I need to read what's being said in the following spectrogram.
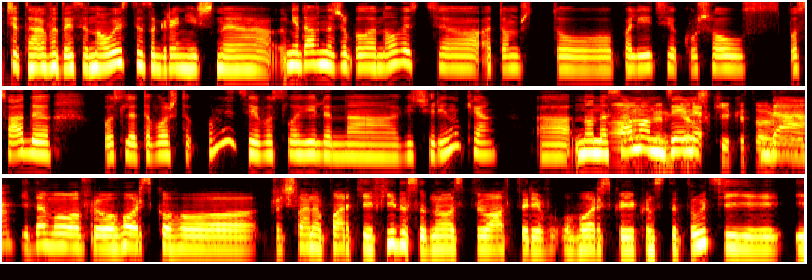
читаю вот эти новости заграничные. Недавно же была новость э, о том, что политик ушел с посады после того, что, помните, его словили на вечеринке, а, но на А, самом деле... Который... Да, Іде мова про угорського про члена партії Фідес, одного з співавторів угорської конституції, і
